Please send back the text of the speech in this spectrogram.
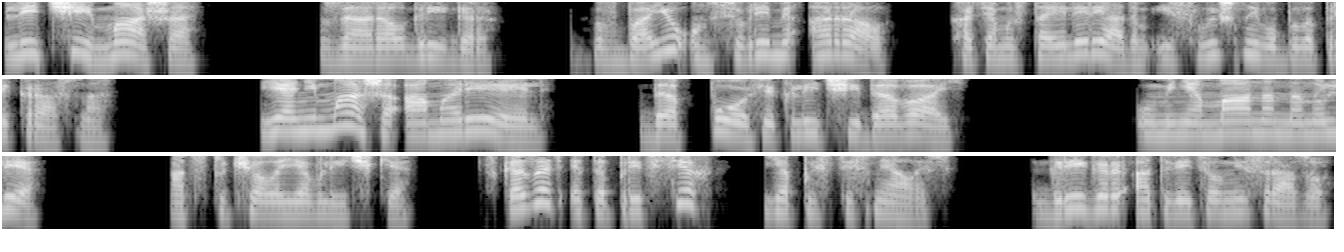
«Лечи, Маша!» — заорал Григор. В бою он все время орал, хотя мы стояли рядом, и слышно его было прекрасно. «Я не Маша, а Мариэль!» «Да пофиг, лечи, давай!» «У меня мана на нуле!» — отстучала я в личке. Сказать это при всех я постеснялась. Григор ответил не сразу.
